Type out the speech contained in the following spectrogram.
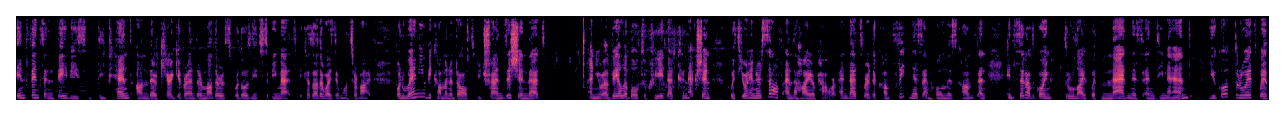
Infants and babies depend on their caregiver and their mothers for those needs to be met because otherwise they won't survive. But when you become an adult, you transition that and you're available to create that connection with your inner self and the higher power. And that's where the completeness and wholeness comes. And instead of going through life with madness and demand, you go through it with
